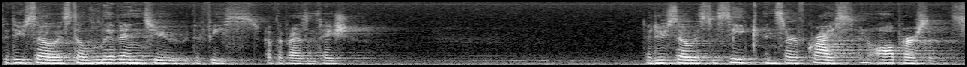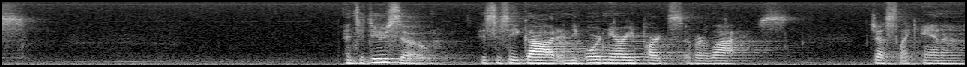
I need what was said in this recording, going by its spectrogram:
To do so is to live into the feast of the presentation. To do so is to seek and serve Christ in all persons. And to do so is to see God in the ordinary parts of our lives, just like Anna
